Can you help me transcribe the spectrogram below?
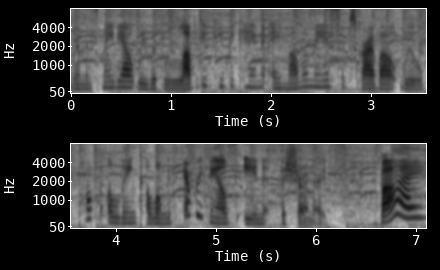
women's media, we would love it if you became a Mamamia subscriber. We'll pop a link along with everything else in the show notes. Bye.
